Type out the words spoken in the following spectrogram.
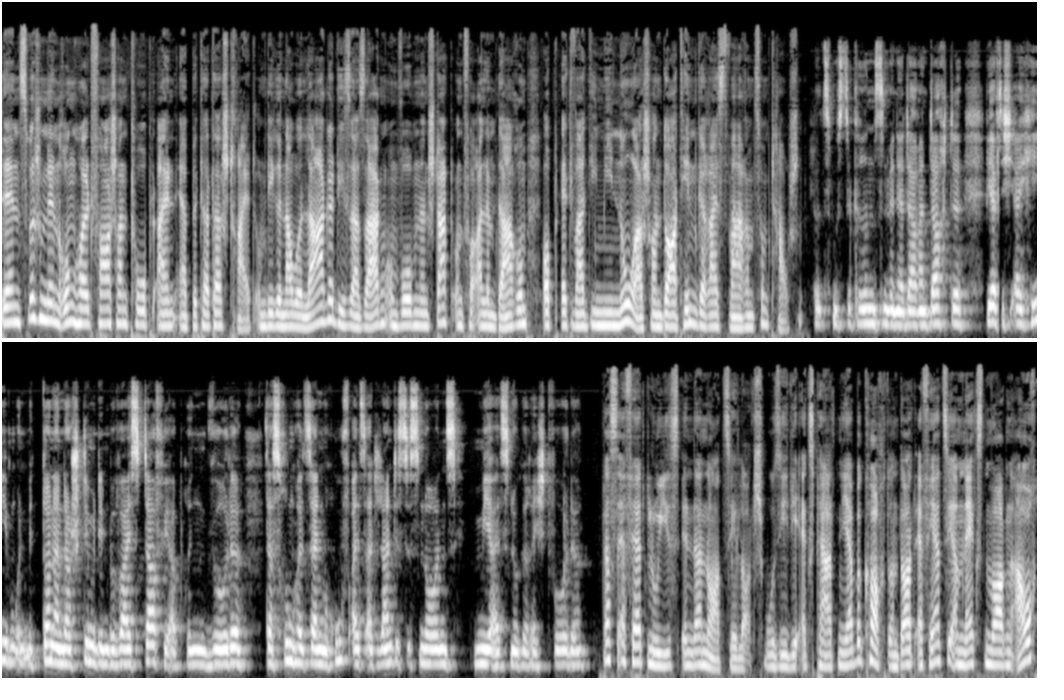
Denn zwischen den Rungholt-Forschern tobt ein erbitterter Streit um die genaue Lage dieser sagenumwobenen Stadt und vor allem darum, ob etwa die Minoa schon dorthin gereist waren zum Tauschen. Lutz musste grinsen, wenn er daran dachte, dachte, wie er sich erheben und mit donnernder Stimme den Beweis dafür erbringen würde, dass Rungholt seinem Ruf als Atlantis des Nordens mehr als nur gerecht wurde. Das erfährt Louise in der Nordsee-Lodge, wo sie die Experten ja bekocht. Und dort erfährt sie am nächsten Morgen auch,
